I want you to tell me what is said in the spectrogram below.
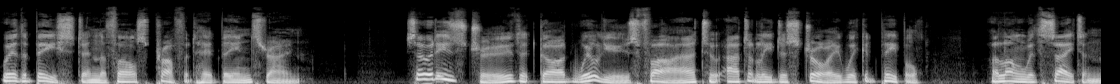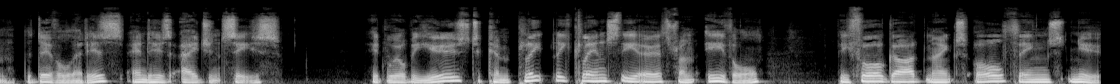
where the beast and the false prophet had been thrown. So it is true that God will use fire to utterly destroy wicked people, along with Satan, the devil that is, and his agencies. It will be used to completely cleanse the earth from evil before God makes all things new.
